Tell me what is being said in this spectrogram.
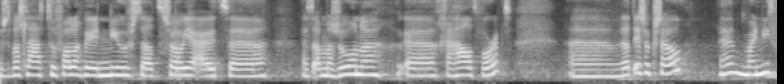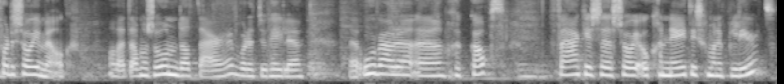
Dus het was laatst toevallig weer nieuws dat soja uit, uh, uit Amazone uh, gehaald wordt. Uh, dat is ook zo, hè, maar niet voor de sojamelk. Want uit Amazone, dat daar hè, worden natuurlijk hele oerwouden gekapt. Vaak is soja ook genetisch gemanipuleerd.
